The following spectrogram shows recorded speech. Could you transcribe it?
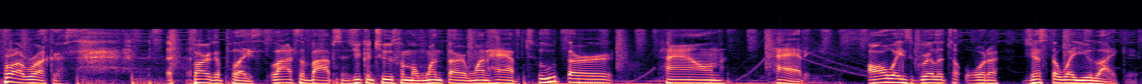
Front Ruckers. Burger place. Lots of options. You can choose from a one third, one half, two third pound patty. Always grill it to order just the way you like it.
